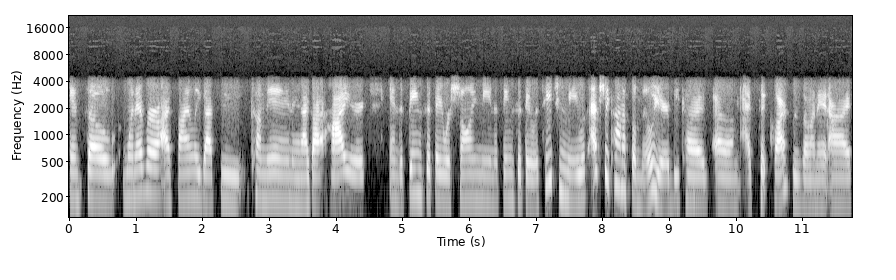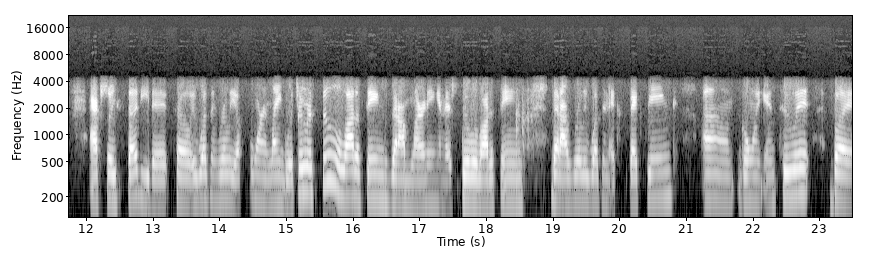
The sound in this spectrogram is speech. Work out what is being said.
And so whenever I finally got to come in and I got hired and the things that they were showing me and the things that they were teaching me was actually kind of familiar because um I took classes on it. I actually studied it, so it wasn't really a foreign language. There were still a lot of things that I'm learning and there's still a lot of things that I really wasn't expecting um going into it, but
